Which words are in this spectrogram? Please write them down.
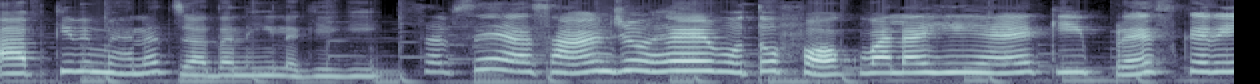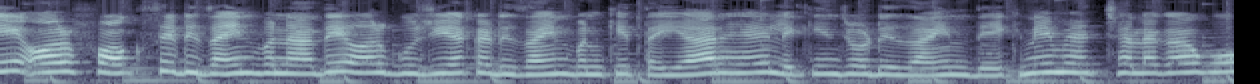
आपकी भी मेहनत ज़्यादा नहीं लगेगी। सबसे आसान जो है, वो तो फॉक वाला ही है कि प्रेस करें और फॉक से डिज़ाइन बना दे और गुजिया का डिज़ाइन बन के तैयार है। लेकिन जो डिज़ाइन देखने में अच्छा लगा, वो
